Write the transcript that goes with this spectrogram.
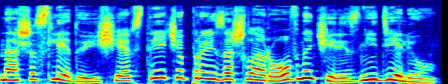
Наша следующая встреча произошла ровно через неделю.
